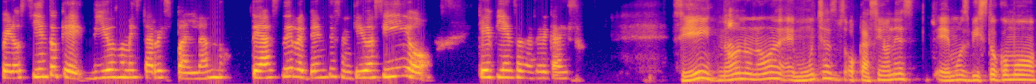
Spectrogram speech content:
pero siento que Dios no me está respaldando. ¿Te has de repente sentido así o, ¿Qué piensas acerca de eso? Sí, no, no, no. En muchas ocasiones hemos visto como,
